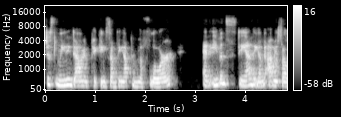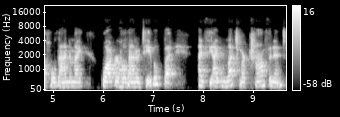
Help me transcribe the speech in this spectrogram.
just leaning down and picking something up from the floor and even standing. I mean obviously i'll hold on to my walker hold on to a table but i feel i'm much more confident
